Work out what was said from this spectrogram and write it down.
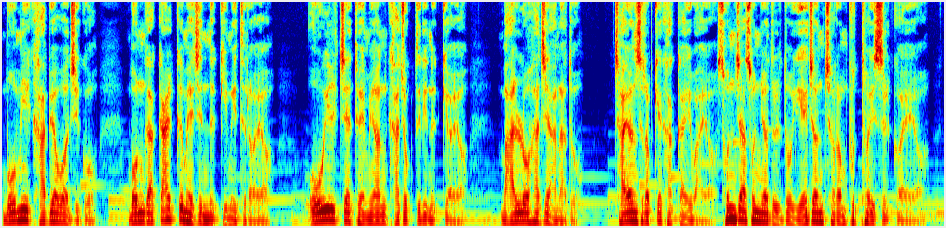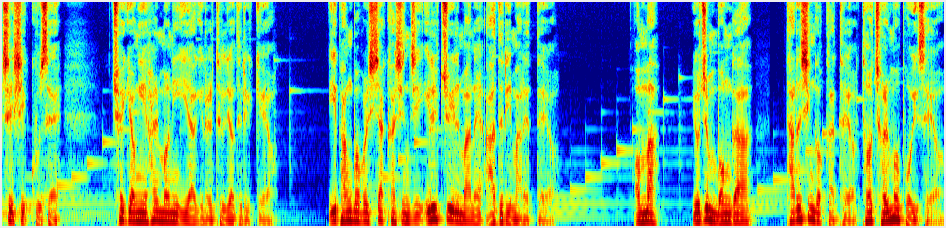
몸이 가벼워지고 뭔가 깔끔해진 느낌이 들어요. 5일째 되면 가족들이 느껴요. 말로 하지 않아도 자연스럽게 가까이 와요. 손자, 손녀들도 예전처럼 붙어 있을 거예요. 79세 최경희 할머니 이야기를 들려드릴게요. 이 방법을 시작하신 지 일주일 만에 아들이 말했대요. 엄마, 요즘 뭔가 다르신 것 같아요. 더 젊어 보이세요.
